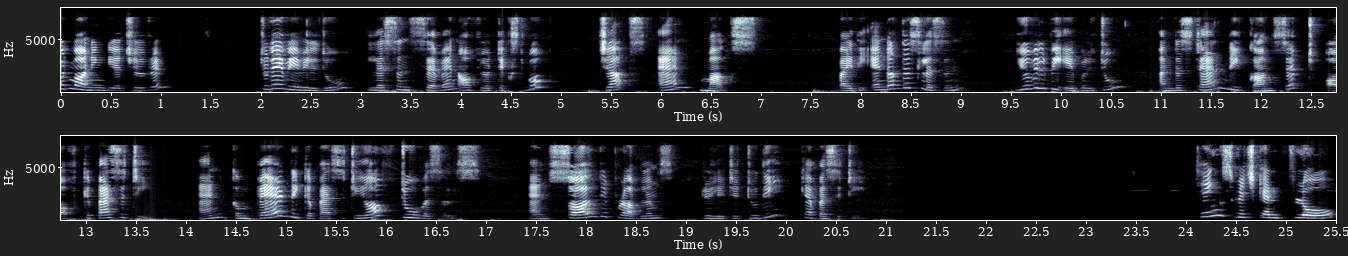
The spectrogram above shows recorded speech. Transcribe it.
Good morning dear children. Today we will do lesson 7 of your textbook Jugs and Mugs. By the end of this lesson, you will be able to understand the concept of capacity and compare the capacity of two vessels and solve the problems related to the capacity. Things which can flow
